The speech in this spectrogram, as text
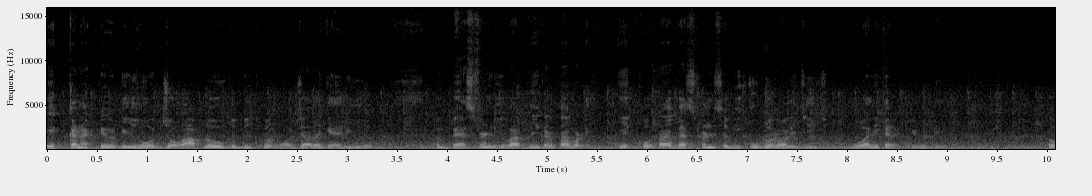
एक कनेक्टिविटी हो जो आप लोगों के बीच में बहुत ज़्यादा गहरी हो। मैं बेस्ट फ्रेंड की बात नहीं करता बट एक होता है बेस्ट फ्रेंड से भी ऊपर वाली चीज़, वो वाली कनेक्टिविटी तो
